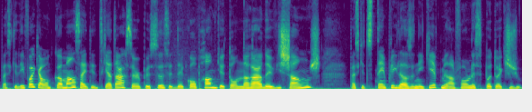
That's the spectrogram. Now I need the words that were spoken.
Parce que des fois, quand on commence à être éducateur, c'est un peu ça, c'est de comprendre que ton horaire de vie change parce que tu t'impliques dans une équipe, mais dans le fond, là, c'est pas toi qui joues.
